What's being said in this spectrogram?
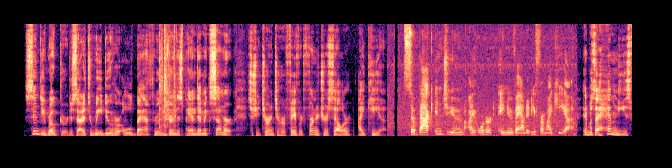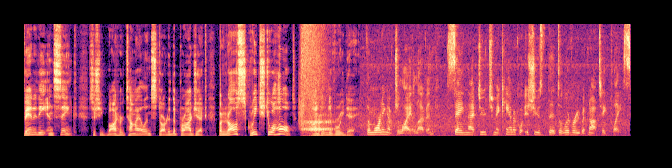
Cindy Rotker decided to redo her old bathroom during this pandemic summer, so she turned to her favorite furniture seller, IKEA. So back in June, I ordered a new vanity from IKEA. It was a Hemnes vanity and sink, so she bought her tile and started the project, but it all screeched to a halt on delivery day. The morning of July 11th, saying that due to mechanical issues, the delivery would not take place.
